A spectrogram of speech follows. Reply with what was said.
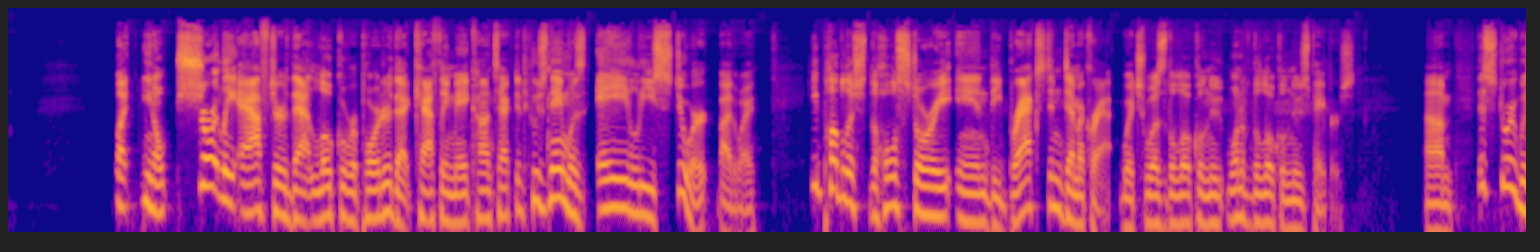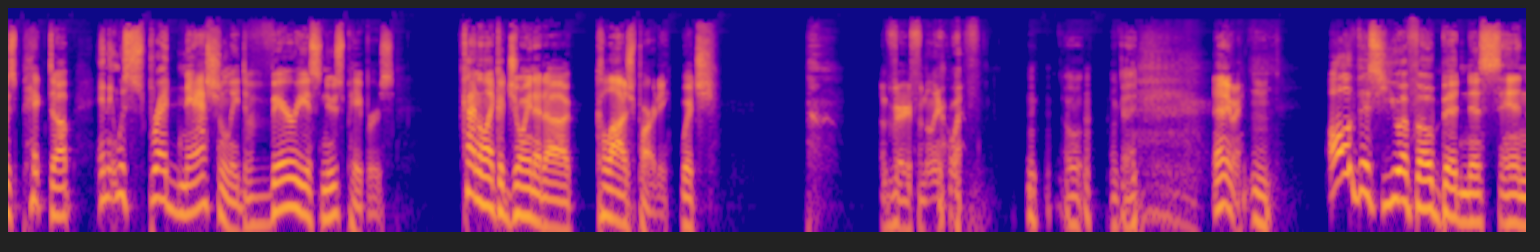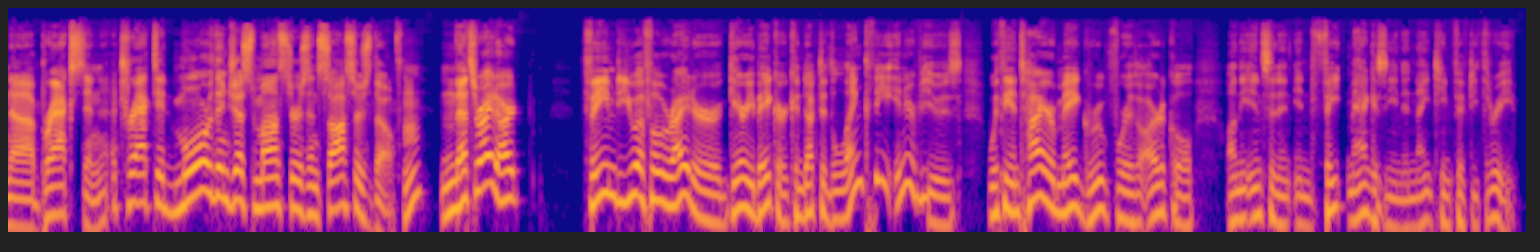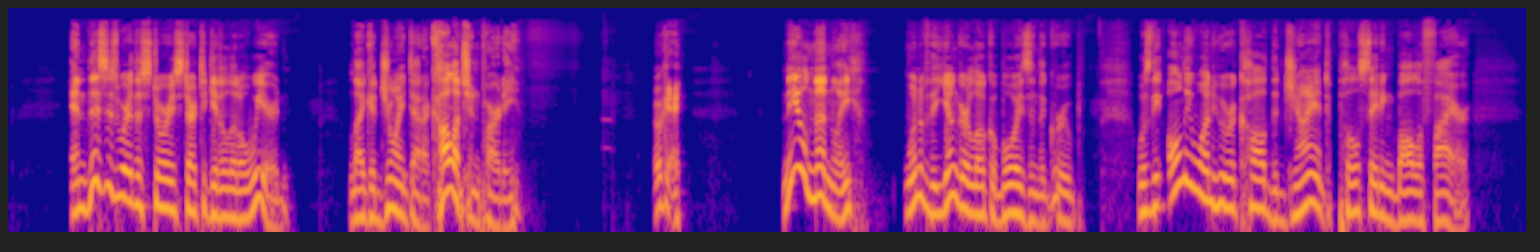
But, you know, shortly after that local reporter that Kathleen May contacted, whose name was A. Lee Stewart, by the way, he published the whole story in the Braxton Democrat, which was the local new, one of the local newspapers. Um, this story was picked up and it was spread nationally to various newspapers, kind of like a joint at a collage party, which I'm very familiar with. Oh, okay. Anyway, Mm. all of this UFO business in uh, Braxton attracted more than just monsters and saucers, though. Hmm? Mm, That's right, Art. Famed UFO writer Gray Barker conducted lengthy interviews with the entire May group for his article on the incident in Fate magazine in 1953. And this is where the stories start to get a little weird, like a joint at a collagen party. Okay. Neil Nunley, one of the younger local boys in the group, was the only one who recalled the giant pulsating ball of fire.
